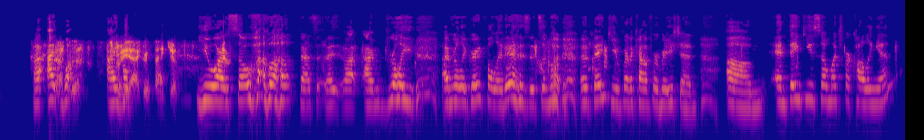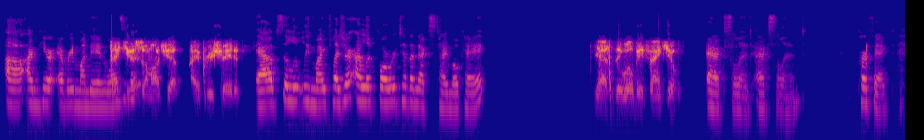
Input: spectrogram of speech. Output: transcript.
I, I, well, I pretty hope accurate. Thank you. you are so well. That's I, I'm really I'm really grateful. It is. It's a uh, thank you for the confirmation, um, and thank you so much for calling in. Uh, I'm here every Monday and Wednesday. Thank you so much. Yep, I appreciate it. Absolutely, my pleasure. I look forward to the next time. Okay. Yes, they will be. Thank you. Excellent. Excellent. Perfect. Take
